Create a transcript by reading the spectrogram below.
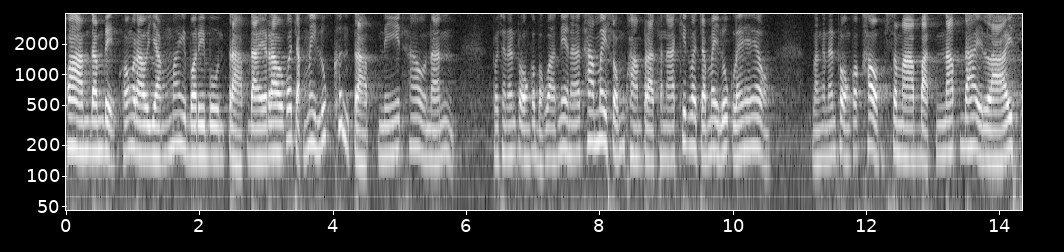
ความดำริของเรายังไม่บริบูรณ์ตราบใดเราก็จะไม่ลุกขึ้นตราบนี้เท่านั้น เพราะฉะนั้นพระองค์ก็บอกว่าเนี่ยนะถ้าไม่สมความปรารถนาคิดว่าจะไม่ลุกแล้ว หลังจากนั้นพระองค์ก็เข้าสมาบัตินับได้หลายแส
